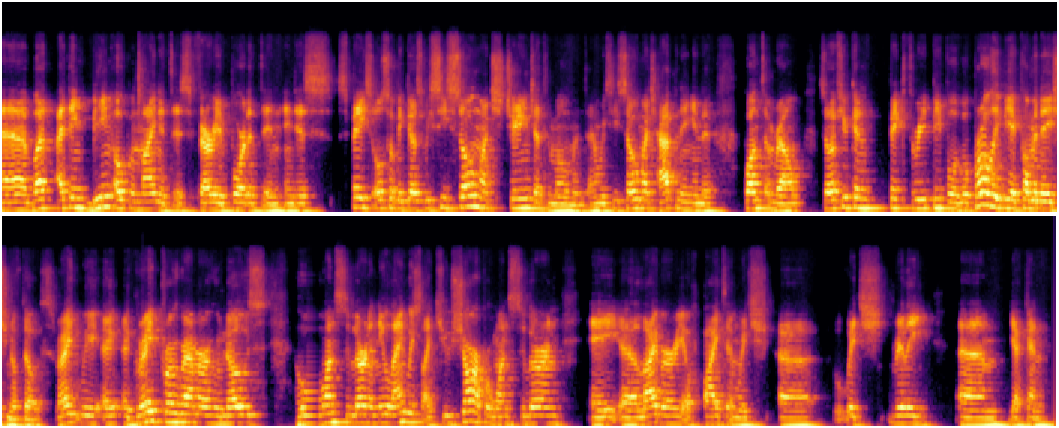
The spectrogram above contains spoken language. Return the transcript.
uh, but I think being open minded is very important in in this space also because we see so much change at the moment and we see so much happening in the quantum realm. So if you can pick three people, it will probably be a combination of those, right? We a, a great programmer who knows who wants to learn a new language like Q sharp or wants to learn a, a library of Python which uh, which really um, yeah can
